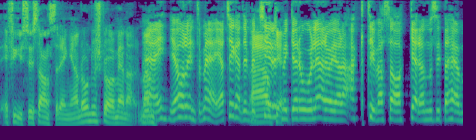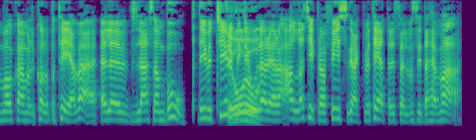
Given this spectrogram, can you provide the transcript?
är fysiskt ansträngande om du förstår vad jag menar. Men... Nej, jag håller inte med. Jag tycker att det är ah, betydligt ah, okay. mycket roligare att göra aktiva saker än att sitta hemma och kolla på TV eller läsa en bok. Det är betydligt jo, mycket roligare att göra alla typer av fysiska aktiviteter istället för att sitta hemma.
